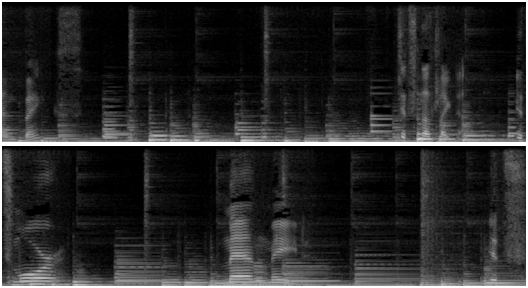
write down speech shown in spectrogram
and banks, it's not like that. It's more man made. It's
